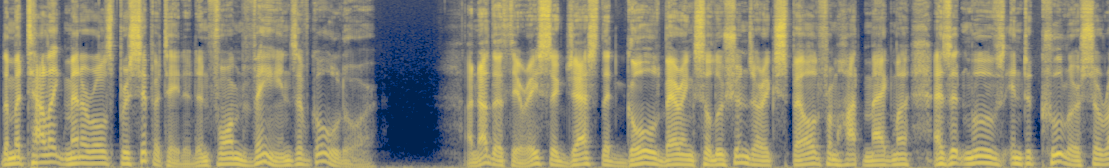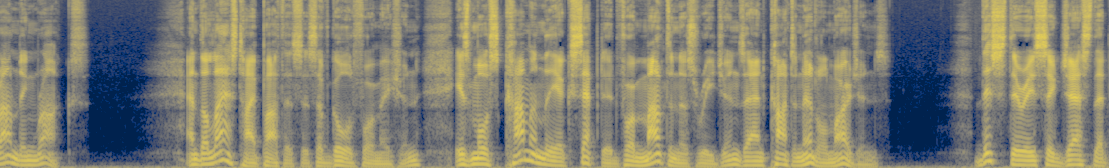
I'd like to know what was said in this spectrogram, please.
the metallic minerals precipitated and formed veins of gold ore. Another theory suggests that gold bearing solutions are expelled from hot magma as it moves into cooler surrounding rocks and the last hypothesis of gold formation is most commonly accepted for mountainous regions and continental margins. This theory suggests that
